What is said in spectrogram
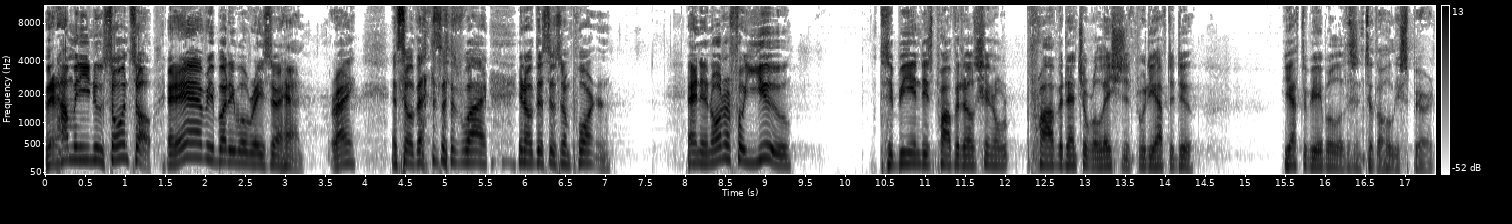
Then how many knew so and so? And everybody will raise their hand, right? And so this is why, you know, this is important. And in order for you to be in these providential, providential relationships, what do you have to do? You have to be able to listen to the Holy Spirit.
